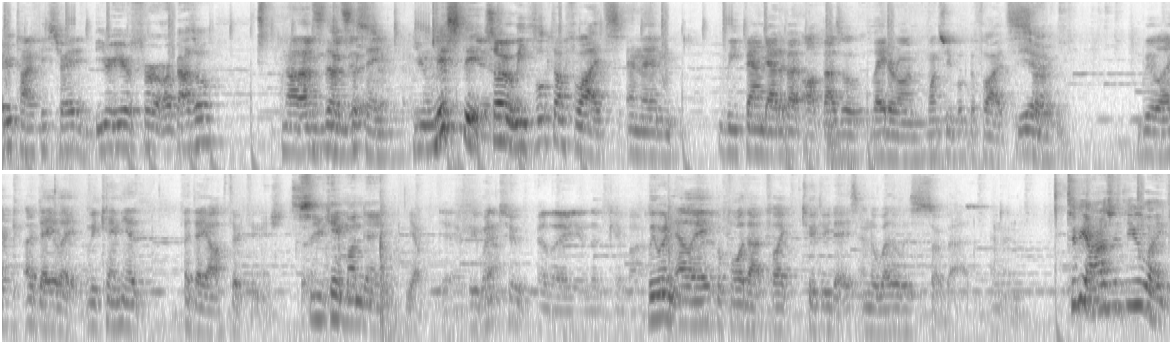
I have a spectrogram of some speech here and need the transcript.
go You- timepiece trading. You're here for Art Basel. No, that's that's the same. You missed it. So we booked our flights and then we found out about Art Basel later on once we booked the flights. Yeah. So we were like a day late. We came here a day after it finished. So you came Monday. Yep. Yeah, we went to LA and then came back. We were in LA before that for like two, three days, and the weather was so bad. And then To be honest with you, like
